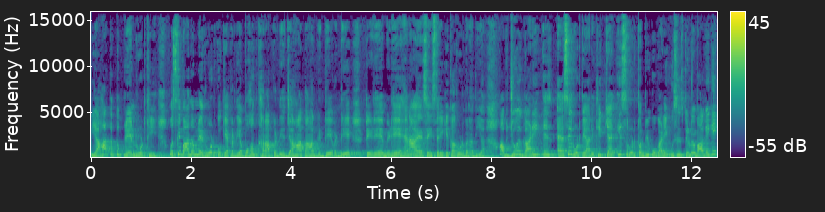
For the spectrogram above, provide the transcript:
यहाँ तक तो प्लेन रोड थी, उसके बाद हमने रोड को क्या कर दिया? बहुत खराब कर दिया, जहाँ तहां गड्ढे वड्ढे, टेढ़े मेढ़े, है ना? ऐसे इस तरीके का रोड बना दिया। अब जो गाड़ी ऐसे रोड पर आ रही थी, क्या इस रोड पर भी वो गाड़ी उसी स्पीड में भागेगी?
